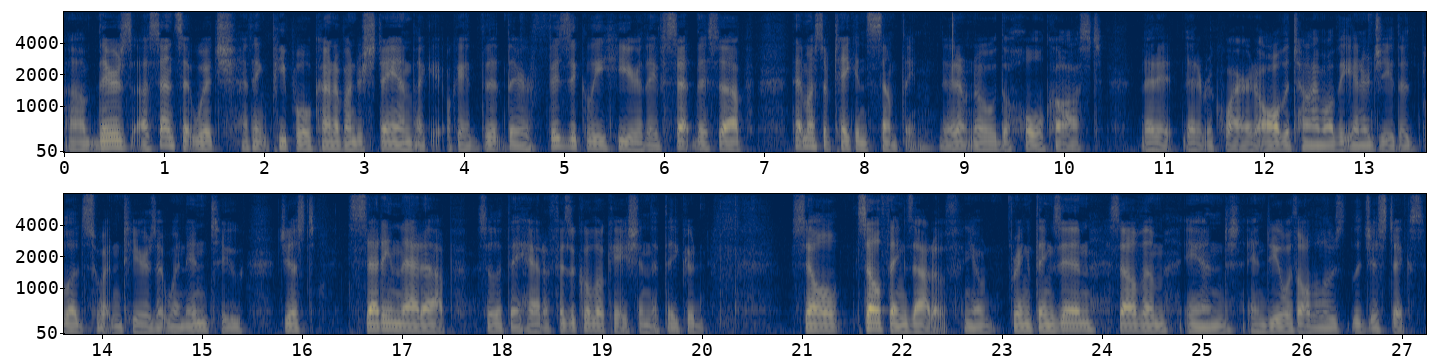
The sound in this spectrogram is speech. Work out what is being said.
Um, there's a sense at which I think people kind of understand, like, okay, th- they're physically here. They've set this up that must have taken something. They don't know the whole cost that it that it required, all the time, all the energy, the blood, sweat, and tears that went into just setting that up so that they had a physical location that they could sell sell things out of. You know, bring things in, sell them, and and deal with all those logistics.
